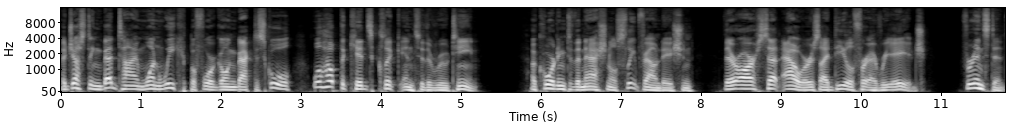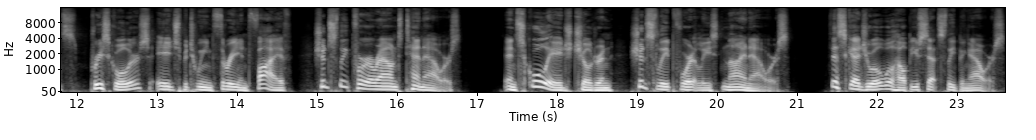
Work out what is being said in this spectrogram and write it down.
Adjusting bedtime one week before going back to school will help the kids click into the routine. According to the National Sleep Foundation, there are set hours ideal for every age. For instance, preschoolers aged between 3 and 5 should sleep for around 10 hours, and school aged children should sleep for at least 9 hours. This schedule will help you set sleeping hours.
